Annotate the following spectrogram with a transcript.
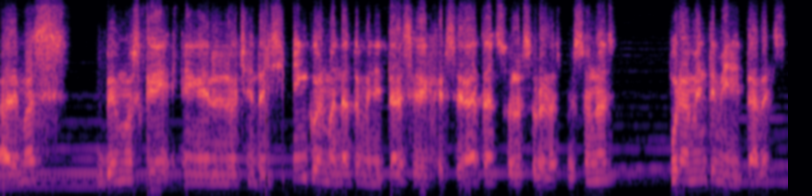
Además, vemos que en el 85 el mandato militar se ejercerá tan solo sobre las personas puramente militares,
